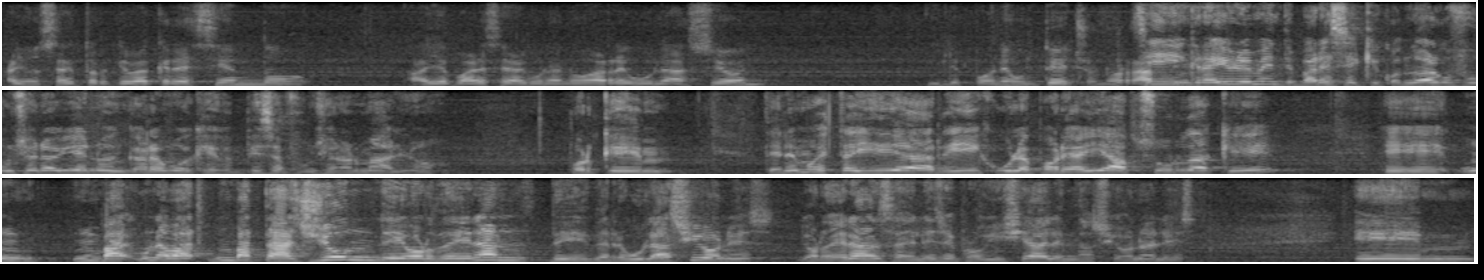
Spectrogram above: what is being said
hay un sector que va creciendo, ahí aparece alguna nueva regulación y le pones un techo, ¿no? Sí, increíblemente parece que cuando algo funciona bien nos encargamos de que empiece a funcionar mal, ¿no? Porque tenemos esta idea ridícula, por ahí absurda, que eh, un, batallón de, ordenan, de, regulaciones, de ordenanzas, de leyes provinciales, nacionales, em,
